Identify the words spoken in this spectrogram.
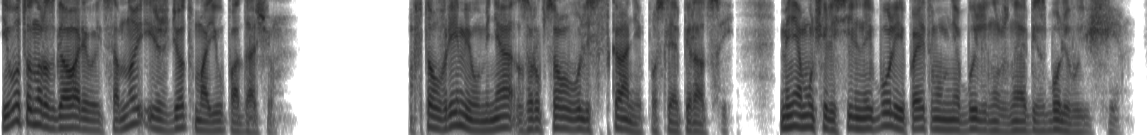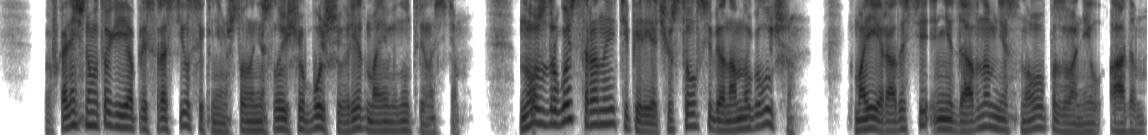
И вот он разговаривает со мной и ждет мою подачу. В то время у меня зарубцовывались ткани после операций. Меня мучили сильные боли, и поэтому мне были нужны обезболивающие. В конечном итоге я пристрастился к ним, что нанесло еще больше вред моим внутренностям. Но, с другой стороны, теперь я чувствовал себя намного лучше. К моей радости, недавно мне снова позвонил Адам.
